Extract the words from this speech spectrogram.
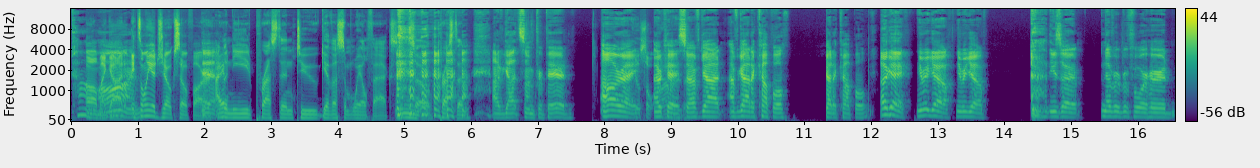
Come oh my god, it's only a joke so far. Yeah. I need Preston to give us some whale facts. So, Preston. I've got some prepared. All right. so okay, honored. so I've got I've got a couple. Got a couple. Okay, here we go. Here we go. These are never before heard.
